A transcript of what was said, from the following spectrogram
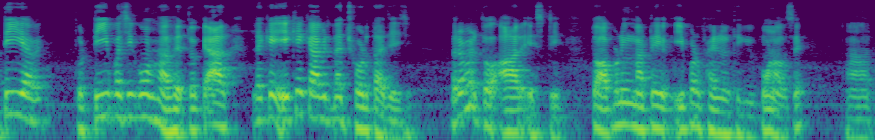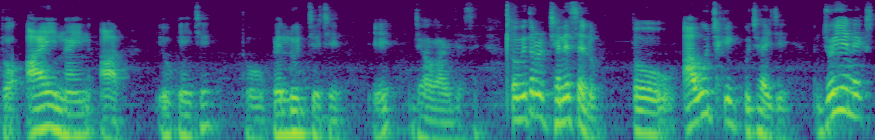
ટી આવે. તો ટી પછી કોણ આવે? તો કે આર. એટલે કે એક એક આવી રીતના છોડતા જાય છે. બરાબર? તો આર એસ ટી. તો આપણી માટે એ પણ ફાઇનલ થઈ ગયું. કોણ આવશે? તો આઈ નાઇન આર. એવું કંઈ છે. તો પહેલું જ જે છે એ જવાબ આવી જશે. તો મિત્રો છે ને સહેલું. તો આવું જ કંઈક પૂછાય છે. જોઈએ નેક્સ્ટ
